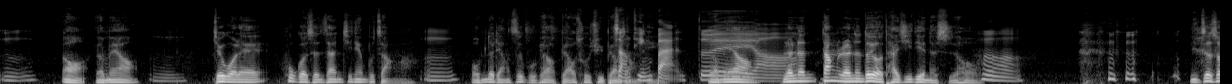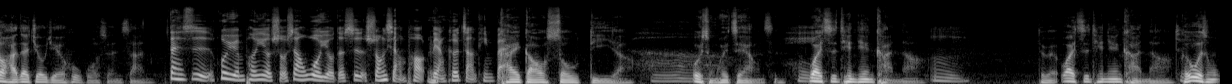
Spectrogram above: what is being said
嗯，哦，有没有？嗯，结果嘞？护国神山今天不涨了，嗯，我们的两只股票飙出去飙涨停。板，对，有没有？人人当人人都有台积电的时候，你这时候还在纠结护国神山，但是会员朋友手上握有的是双响炮，两颗涨停板，开高收低啊，为什么会这样子？外资天天砍呐，嗯，对不对？外资天天砍呐，可是为什么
